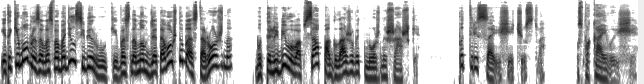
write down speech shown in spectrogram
И таким образом освободил себе руки, в основном для того, чтобы осторожно, будто любимого пса, поглаживать ножны шашки. Потрясающее чувство, успокаивающее.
